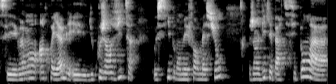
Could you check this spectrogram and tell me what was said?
c'est vraiment incroyable. Et du coup, j'invite aussi pendant mes formations, j'invite les participants à,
